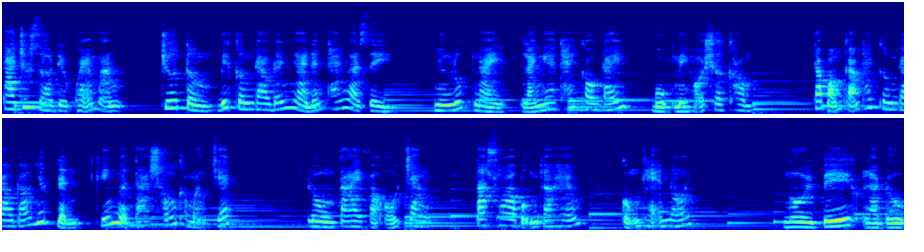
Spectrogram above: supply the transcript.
Ta trước giờ đều khỏe mạnh, chưa từng biết cơn đau đến ngày đến tháng là gì, nhưng lúc này lại nghe thấy câu đấy, buộc miệng hỏi sơ không. Ta bỗng cảm thấy cơn đau đó nhất định khiến người ta sống không bằng chết luồn tay vào ổ chăn. Ta xoa bụng cho hắn, cũng khẽ nói người biết là được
